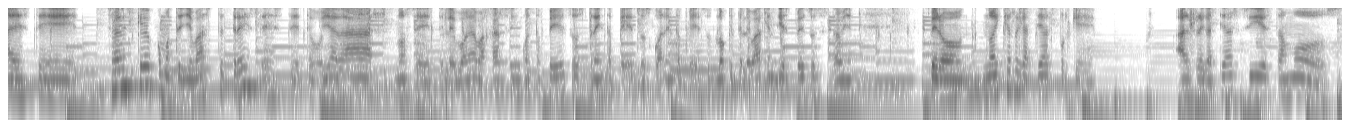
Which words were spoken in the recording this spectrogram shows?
Este ¿sabes qué? Como te llevaste tres, este, te voy a dar, no sé, te le voy a bajar 50 pesos, 30 pesos, 40 pesos, lo que te le bajen 10 pesos está bien. Pero no hay que regatear porque al regatear sí estamos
